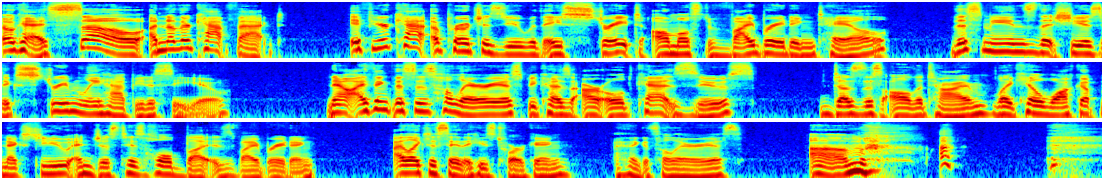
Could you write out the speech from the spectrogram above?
okay, so another cat fact. If your cat approaches you with a straight, almost vibrating tail, this means that she is extremely happy to see you. Now, I think this is hilarious because our old cat, Zeus, does this all the time. Like, he'll walk up next to you and just his whole butt is vibrating. I like to say that he's twerking. I think it's hilarious. Um,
